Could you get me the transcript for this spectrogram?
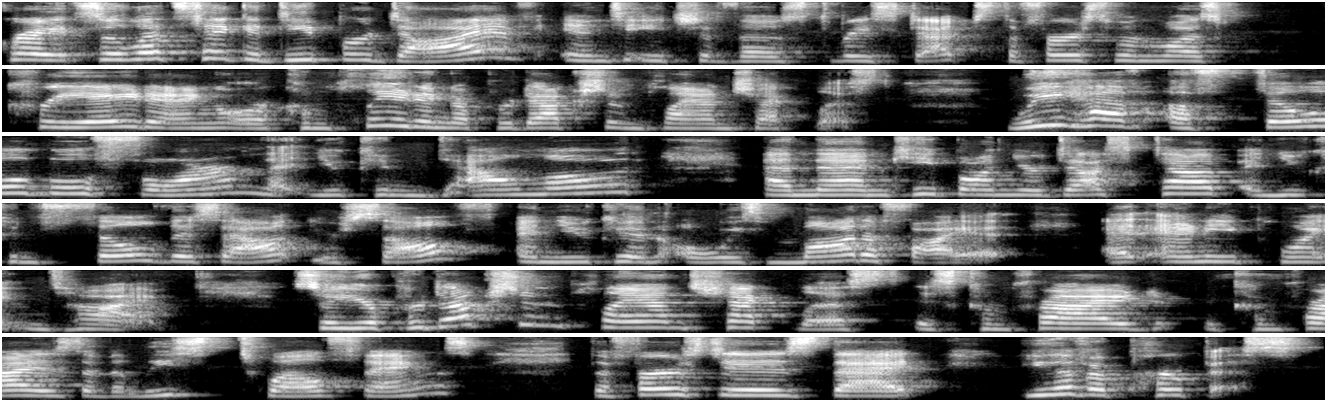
Great, so let's take a deeper dive into each of those three steps. The first one was creating or completing a production plan checklist. We have a fillable form that you can download and then keep on your desktop and you can fill this out yourself and you can always modify it at any point in time. So your production plan checklist is comprised, comprised of at least 12 things. The first is that you have a purpose.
